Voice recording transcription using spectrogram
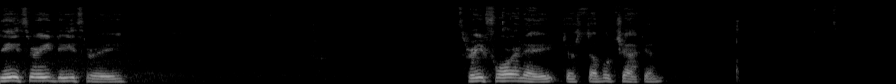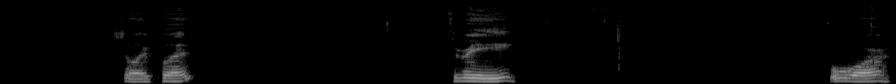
D3, D3, 3, 4, and 8, just double checking. So I put 3, 4,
